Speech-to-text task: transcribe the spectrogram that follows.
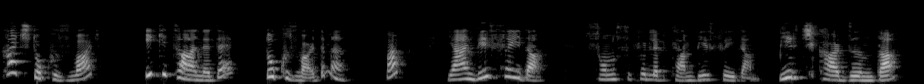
Kaç 9 var? 2 tane de 9 var değil mi? Bak yani bir sayıdan sonu sıfırla biten bir sayıdan 1 çıkardığında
